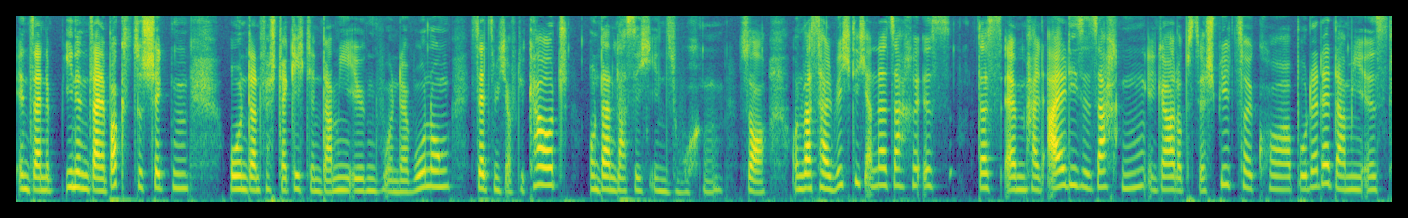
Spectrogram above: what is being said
in seine, ihn in seine Box zu schicken und dann verstecke ich den Dummy irgendwo in der Wohnung, setze mich auf die Couch und dann lasse ich ihn suchen. So, und was halt wichtig an der Sache ist, dass ähm, halt all diese Sachen, egal ob es der Spielzeugkorb oder der Dummy ist,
